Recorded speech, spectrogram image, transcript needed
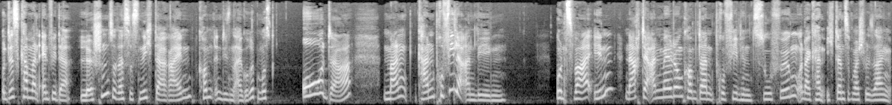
Und das kann man entweder löschen, sodass es nicht da reinkommt in diesen Algorithmus. Oder man kann Profile anlegen. Und zwar in, nach der Anmeldung kommt dann Profil hinzufügen und da kann ich dann zum Beispiel sagen,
